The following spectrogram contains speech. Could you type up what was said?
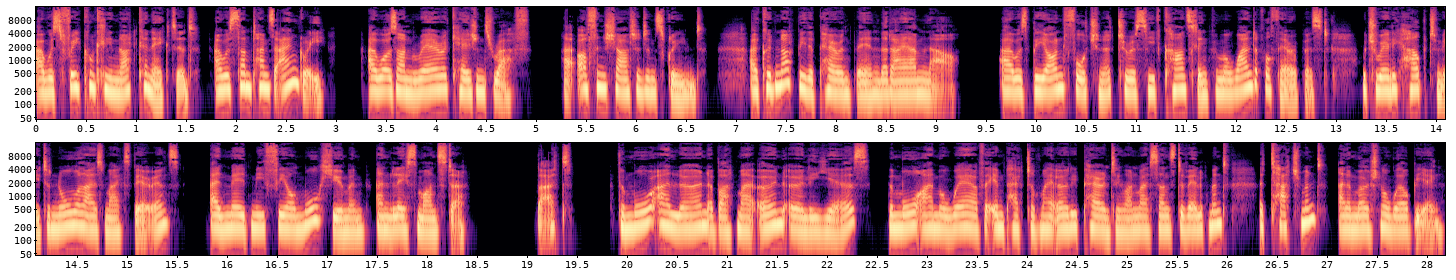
I was frequently not connected. I was sometimes angry. I was on rare occasions rough. I often shouted and screamed. I could not be the parent then that I am now. I was beyond fortunate to receive counseling from a wonderful therapist, which really helped me to normalize my experience and made me feel more human and less monster. But the more I learn about my own early years, the more I'm aware of the impact of my early parenting on my son's development, attachment, and emotional well-being.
